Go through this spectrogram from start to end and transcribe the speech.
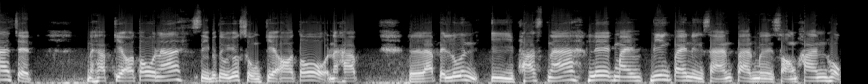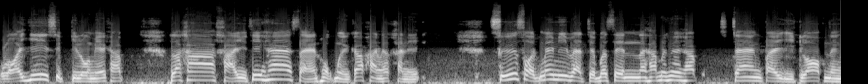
2357 นะครับ เกียร์ออโต้นะ4ประตูยกสูงเกียร์ออโต้นะครับ และเป็นรุ่น e plus นะ เลขไม่วิ่งไป 182,620 กิโลเมตรครับ ราคาขายอยู่ที่ 569,000 ครับคันนี้ ซื้อสดไม่มีแบตเจ็ดเปอร์เซ็นต์นะครับเพื่อนๆครับ แจ้งไปอีกรอบหนึ่ง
